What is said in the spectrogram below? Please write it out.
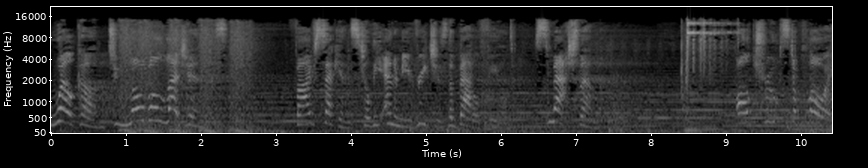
Welcome to Mobile Legends! Five seconds till the enemy reaches the battlefield. Smash them! All troops deployed!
